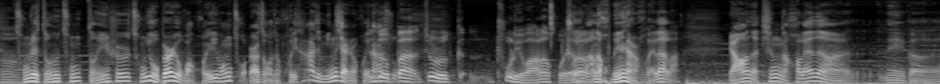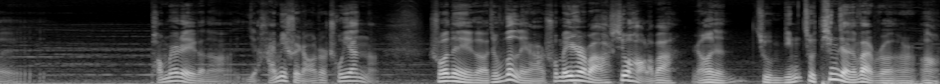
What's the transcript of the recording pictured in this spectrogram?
嗯从这等从等于是从右边又往回往左边走，就回他就明显是回他就宿办就是处理完了回来处理完了，明显是回来了。然后呢，听呢，后来呢，那个旁边这个呢也还没睡着，这儿抽烟呢。说那个就问了一下，说没事吧，修好了吧？然后就就明就听见外边说啊啊，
